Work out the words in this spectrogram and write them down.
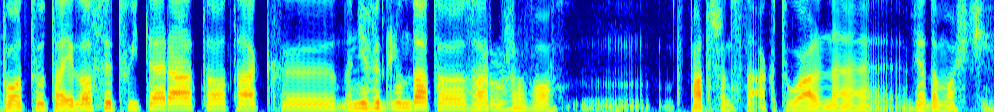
bo tutaj losy Twittera to tak, y, no nie wygląda to za różowo, mm, patrząc na aktualne wiadomości.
